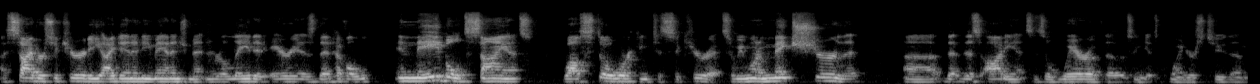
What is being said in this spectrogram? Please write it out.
uh, cybersecurity, identity management, and related areas that have enabled science while still working to secure it. So we want to make sure that uh, that this audience is aware of those and gets pointers to them.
